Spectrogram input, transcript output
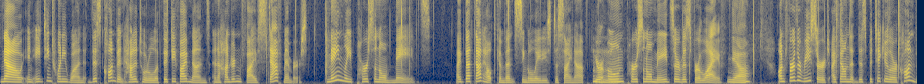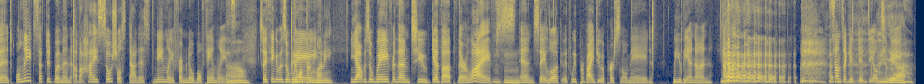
Now, in 1821, this convent had a total of 55 nuns and 105 staff members. mainly personal maids. I bet that helped convince single ladies to sign up. Your Mhm. own personal maid service for life. Yeah. On further research, I found that this particular convent only accepted women of a high social status, namely from noble families. Oh, so I think it was a they way. want their money. Yeah, it was a way for them to give up their lives Mhm. and say, "Look, if we provide you a personal maid, will you be a nun?" out of our order?" Sounds like a good deal to me. yeah.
